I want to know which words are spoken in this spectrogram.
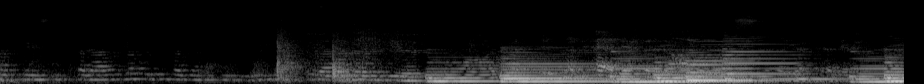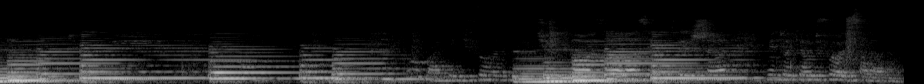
karikázat pénz itt felállhozzak, hogy itt erre felállhoz. Próbáld így föl kicsit azzal az érzéssel, mint hogyha hogy fölszaladnak.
